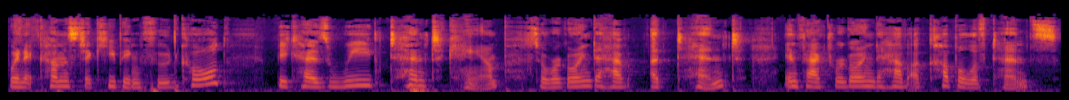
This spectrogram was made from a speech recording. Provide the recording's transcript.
when it comes to keeping food cold because we tent camp. So we're going to have a tent. In fact, we're going to have a couple of tents.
